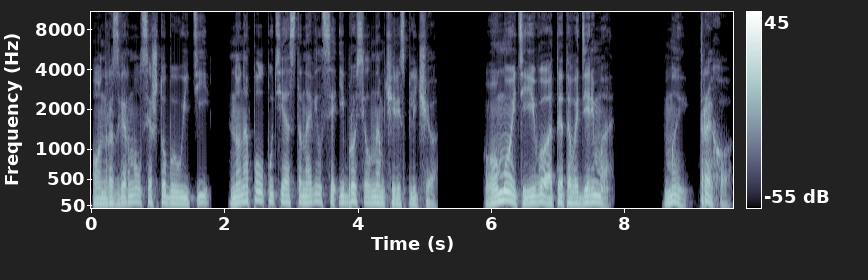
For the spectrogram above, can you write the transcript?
Он развернулся, чтобы уйти, но на полпути остановился и бросил нам через плечо. «Умойте его от этого дерьма!» Мы, Трехо,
